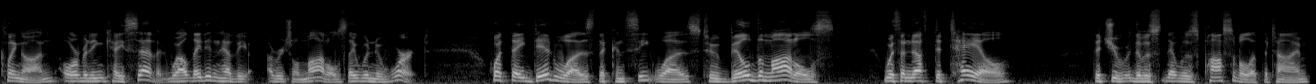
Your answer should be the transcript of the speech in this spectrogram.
Klingon orbiting K7. Well, they didn't have the original models, they wouldn't have worked. What they did was, the conceit was to build the models with enough detail that, you, that, was, that was possible at the time,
